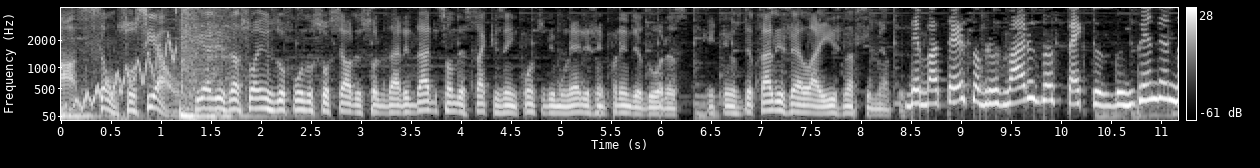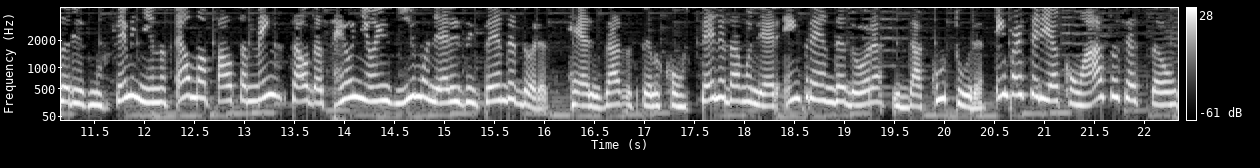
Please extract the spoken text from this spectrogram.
Ação Social. Realizações do Fundo Social de Solidariedade são destaques em encontro de mulheres empreendedoras. Quem tem os detalhes é Laís Nascimento. Debater sobre os vários aspectos do empreendedorismo feminino é uma pauta mensal das reuniões de mulheres empreendedoras, realizadas pelo Conselho da Mulher Empreendedora e da Cultura, em parceria com a Associação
